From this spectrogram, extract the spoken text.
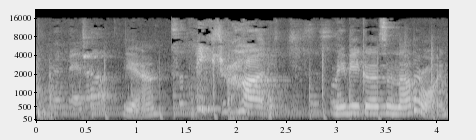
The middle? Yeah. Something's wrong. Maybe it goes in the other one.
